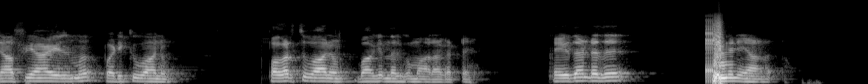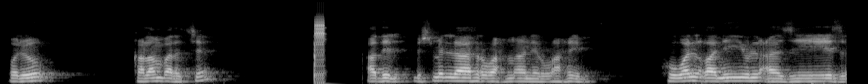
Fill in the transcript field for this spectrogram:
നാഫിയ ഇൽമ് പഠിക്കുവാനും പകർത്തുവാനും ഭാഗ്യം നൽകുമാറാകട്ടെ. എഴുതേണ്ടത് എങ്ങനെയാണ് ഒരു കളം വരച്ച് അതിൽ ബിസ്മില്ലാഹിർ റഹ്മാനിർ റഹീം ഹുവൽ ഖനിയുൽ അസീസ്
